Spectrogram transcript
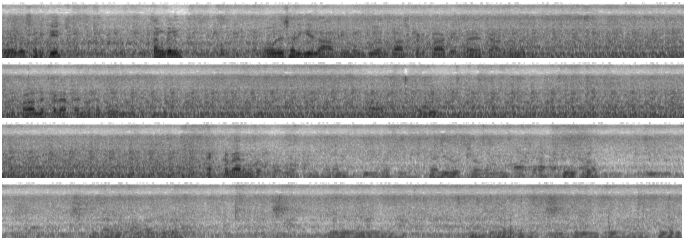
ਤੇ ਦੇ ਸਰਗੇ ਤੰਗਲੀ। ਉਹਦੇ ਸਰਗੇ ਲਾ ਕੇ ਫਿਰ ਦੂਰ ਬਾਸਕਟ ਪਾ ਕੇ ਪ੍ਰੈਸ ਚਾੜ ਦੇਣਾ ਸੀ। ਬੜਾ ਲਿਪੜਾ ਪੈਨ ਮੈਂ ਧੋ ਇੱਕ ਵਾਰ ਮੈਂ ਰੱਖਿਆ ਜੀ ਆਪਣੀ ਸਾਰਾ ਮੱਕੀ ਦੀ ਬੈਠੀ ਐਲੀਵੇਟਰ ਵਾਲਾ ਵੀ ਠੀਕ ਵਾਲਾ। ਬੈਰਿੰਗ ਪਾ ਸੀਗਾ। ਤੇ ਸਾਰਾ ਕੁਝ ਰੱਖਿਆ ਸੀ ਹਾਂ ਸੀ ਹਰੀ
